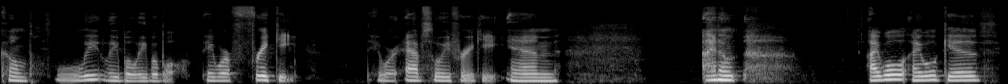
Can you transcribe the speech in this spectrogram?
completely believable. They were freaky. They were absolutely freaky. And I don't I will I will give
